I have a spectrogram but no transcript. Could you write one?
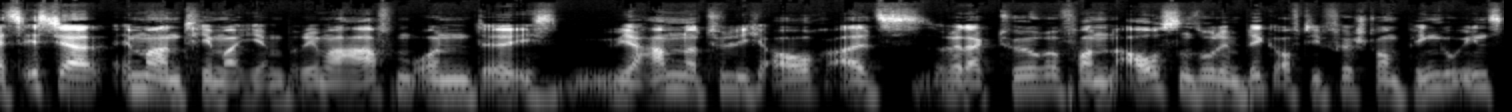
Es ist ja immer ein Thema hier in Bremerhaven und äh, ich, wir haben natürlich auch als Redakteure von außen so den Blick auf die Fischtown Pinguins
